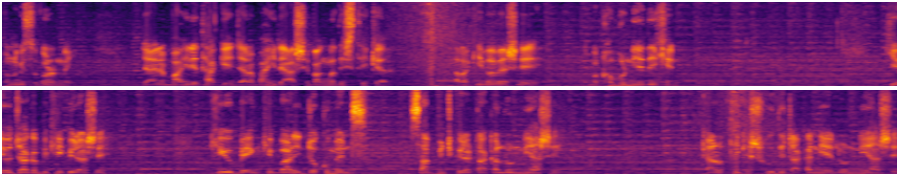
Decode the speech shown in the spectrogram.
কোনো কিছু করার নেই। যারা বাইরে থাকে, যারা বাইরে আসে বাংলাদেশ থেকে, তারা কীভাবে আসে? তোমার খবর নিয়ে দেখেন। কেউ জায়গা বিক্রি করে আসে, কেউ ব্যাংকে বাড়ির ডকুমেন্টস সাবমিট করে টাকা লোন নিয়ে আসে। কারোর থেকে সুদে টাকা নিয়ে লোন নিয়ে আসে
